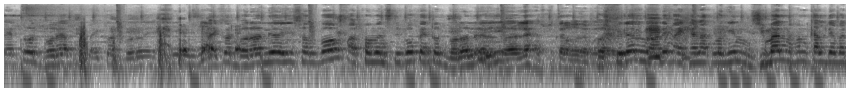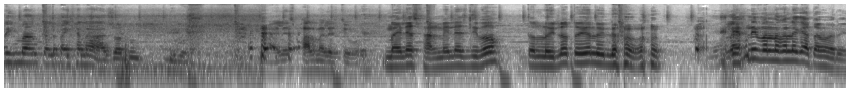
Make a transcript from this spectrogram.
পেটত ভৰে আপুনি বাইকত ভৰে বাইকত ভৰালেও ই চলিব পাৰফৰ্মেঞ্চ দিব পেটত ভৰালেও ই ধৰিলে হস্পিটেল যাব হস্পিটেল নহ'লে পাইখানাক লগিন যিমান সোনকালে পাৰি সিমান সোনকালে পাইখানা অহা যোৱাটো দিব মাইলেজ ভাল মাইলেজ দিব মাইলেজ ভাল মাইলেজ দিব তই লৈ ল তয়ে লৈ ল এইখিনি ভাল লগে লগে এটা মাৰে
